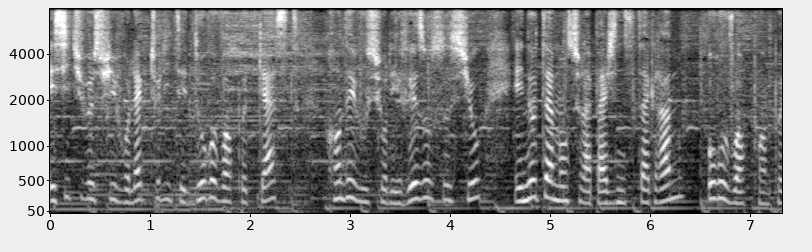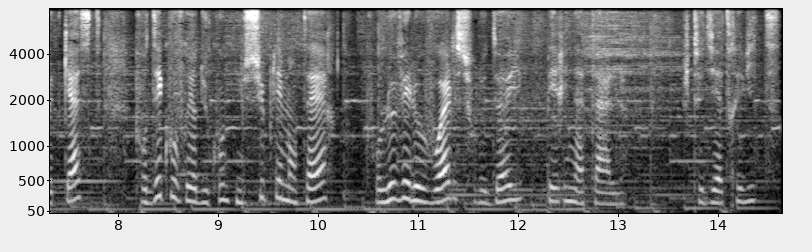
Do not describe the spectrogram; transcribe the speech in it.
Et si tu veux suivre l'actualité d'Au revoir podcast, rendez-vous sur les réseaux sociaux et notamment sur la page Instagram au revoir.podcast pour découvrir du contenu supplémentaire pour lever le voile sur le deuil périnatal. Je te dis à très vite.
